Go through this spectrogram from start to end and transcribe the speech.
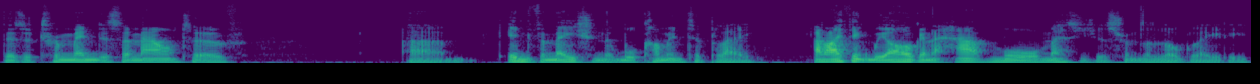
there's a tremendous amount of um, information that will come into play and I think we are going to have more messages from the Log Lady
